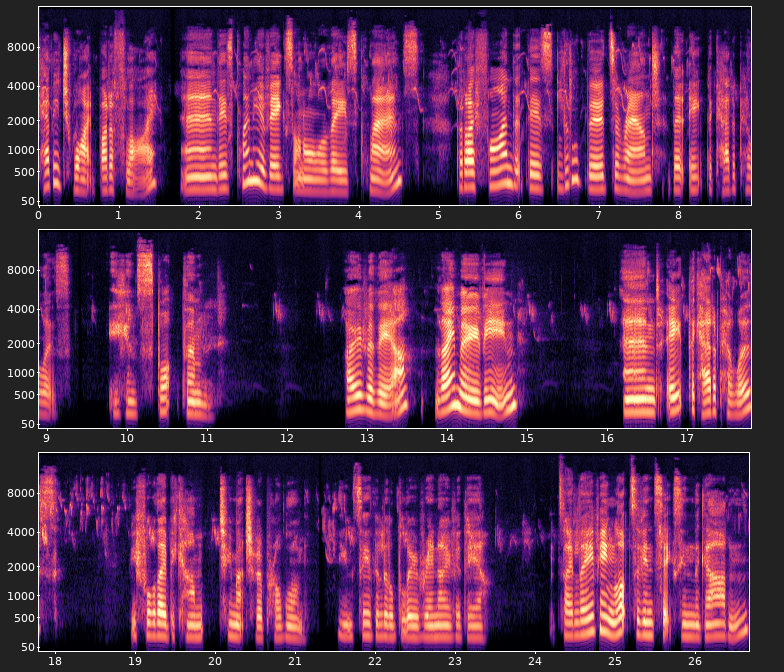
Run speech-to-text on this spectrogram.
cabbage white butterfly and there's plenty of eggs on all of these plants but I find that there's little birds around that eat the caterpillars. You can spot them over there. They move in and eat the caterpillars before they become too much of a problem. You can see the little blue wren over there. So leaving lots of insects in the garden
